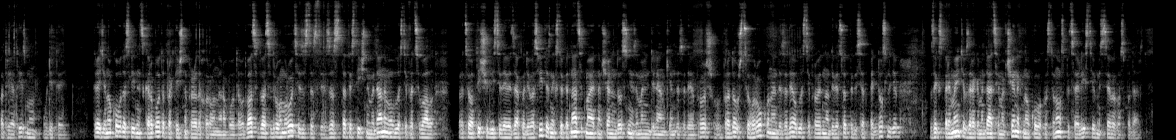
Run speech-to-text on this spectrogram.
патріотизму у дітей. Третє науково-дослідницька робота, практична природоохоронна робота. У 2022 році за статистичними даними області працювало працював 1209 закладів освіти, з них 115 мають навчально-дослідні земельні ділянки НДЗД. Впродовж цього року на НДЗД області проведено 955 дослідів з експериментів за рекомендаціями вчених, наукових установ, спеціалістів місцевих господарств.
